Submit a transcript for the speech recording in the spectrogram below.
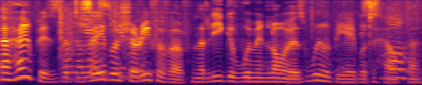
Her hope is that Zeba Sharifova from the League of Women Lawyers will be able to help her.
